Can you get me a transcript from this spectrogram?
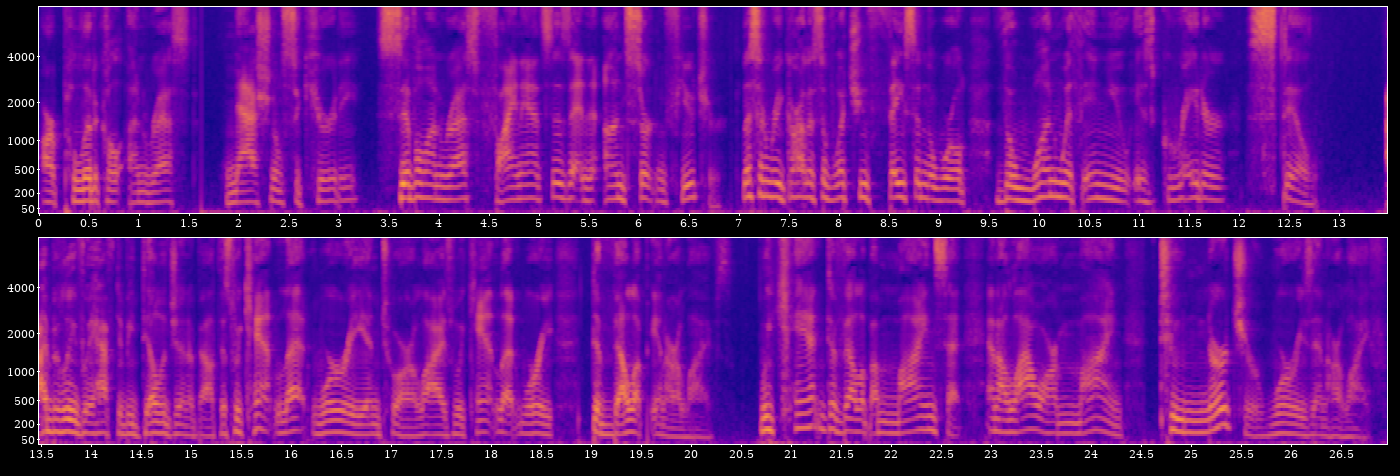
are political unrest, national security, civil unrest, finances, and an uncertain future. Listen, regardless of what you face in the world, the one within you is greater still. I believe we have to be diligent about this. We can't let worry into our lives. We can't let worry develop in our lives. We can't develop a mindset and allow our mind to nurture worries in our life.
